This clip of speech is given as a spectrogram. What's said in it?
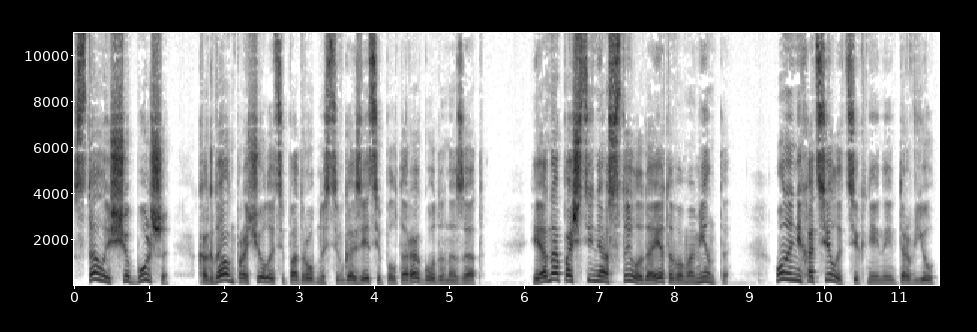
стала еще больше, когда он прочел эти подробности в газете полтора года назад. И она почти не остыла до этого момента. Он и не хотел идти к ней на интервью,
